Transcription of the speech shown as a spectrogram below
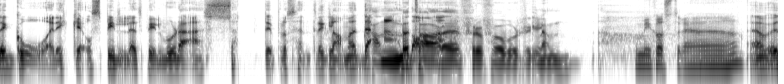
Det går ikke å spille et spill hvor det er 70 reklame. Det Kan er, betale for å få bort reklamen. Hvor mye koster det? Ja, det,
